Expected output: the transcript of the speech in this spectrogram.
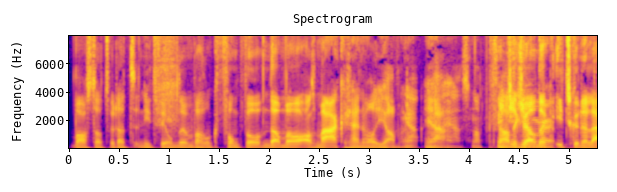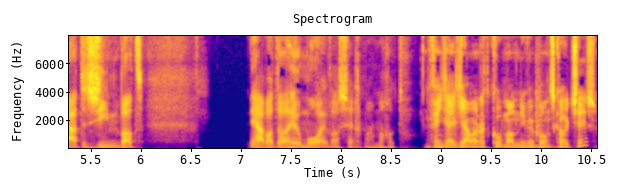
was dat we dat niet filmden, vond ik, vond ik wel, dan wel als maker zijn wel jammer. Ja, ja. ja, snap ik. Dan had ik wel dat jammer- ik iets kunnen laten zien wat, ja, wat wel heel mooi was, zeg maar. Maar goed. Vind jij het jammer dat Koeman nu weer bondscoach is?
